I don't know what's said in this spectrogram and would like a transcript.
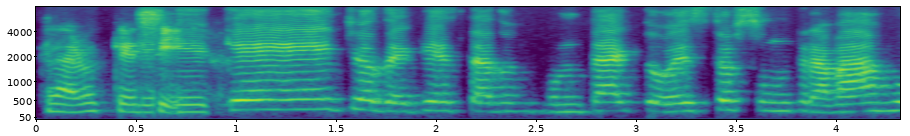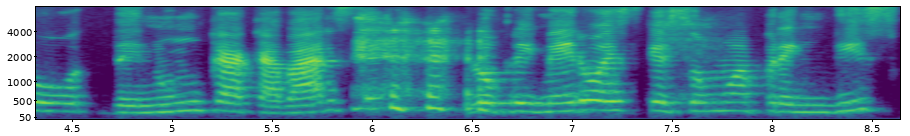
Claro que sí. Eh, ¿Qué he hecho? ¿De qué he estado en contacto? Esto es un trabajo de nunca acabarse. Lo primero es que somos aprendiz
